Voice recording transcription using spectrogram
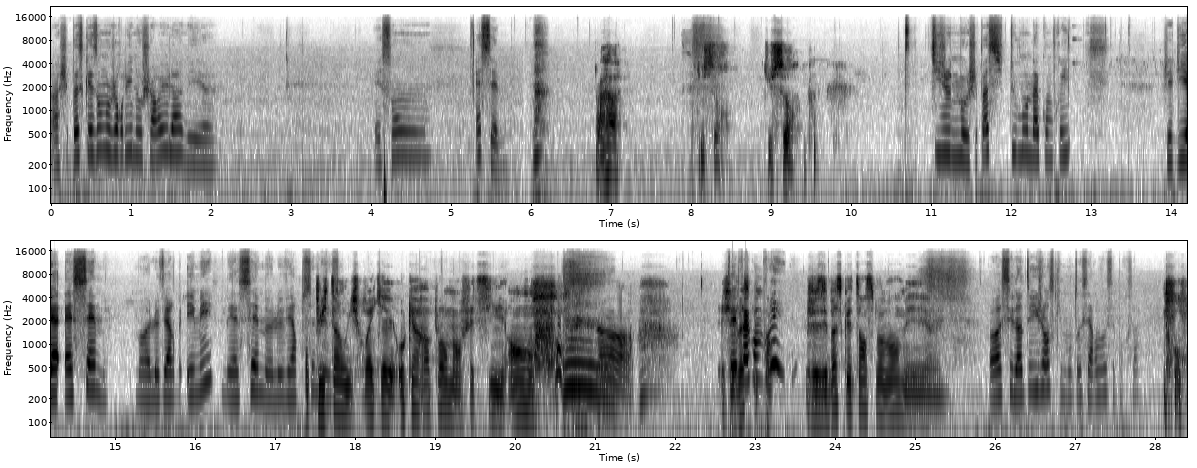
ah, Je sais pas ce qu'elles ont aujourd'hui, nos charrues là, mais. euh, Elles sont. SM. Ah. Tu sors. Tu sors. Petit jeu de mots, je sais pas si tout le monde a compris. J'ai dit SM, bon, le verbe aimer, mais SM, le verbe Oh putain, oui, je croyais qu'il y avait aucun rapport, mais en fait si. mais- Oh, oh, putain. Je sais T'avais pas pas ce que compris Je sais pas ce que t'as en ce moment, mais. euh, Oh, c'est l'intelligence qui monte au cerveau, c'est pour ça.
